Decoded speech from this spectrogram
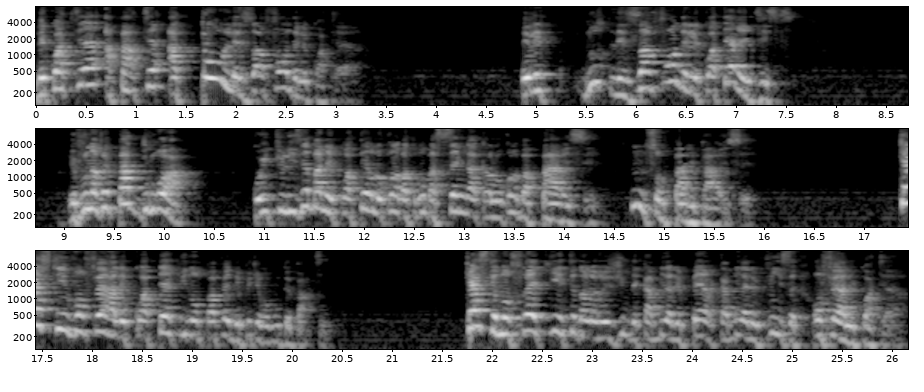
L'Équateur appartient à tous les enfants de l'Équateur. Et les, les enfants de l'Équateur existent. Et vous n'avez pas droit koutiliser ban équateur lokola bato mo basengaka lokola nous ne sommes pas des qu'est-ce qu'ils vont faire à l'équateur qu'ils n'ont pas fait depuis que Mobutu est parti? Qu'est-ce que nos frères qui étaient dans le régime de Kabila le père Kabila le fils ont fait à l'équateur?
